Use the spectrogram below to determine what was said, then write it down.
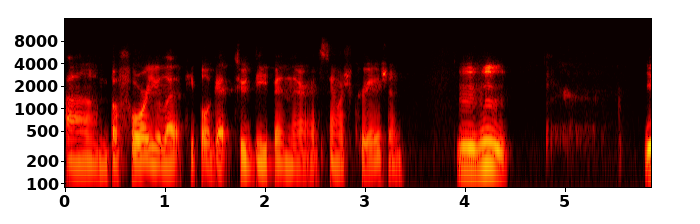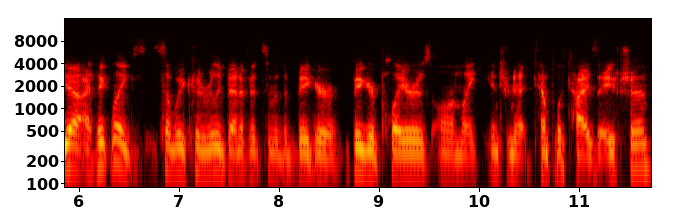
um, before you let people get too deep in their sandwich creation. hmm Yeah, I think like Subway could really benefit some of the bigger bigger players on like internet templatization.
